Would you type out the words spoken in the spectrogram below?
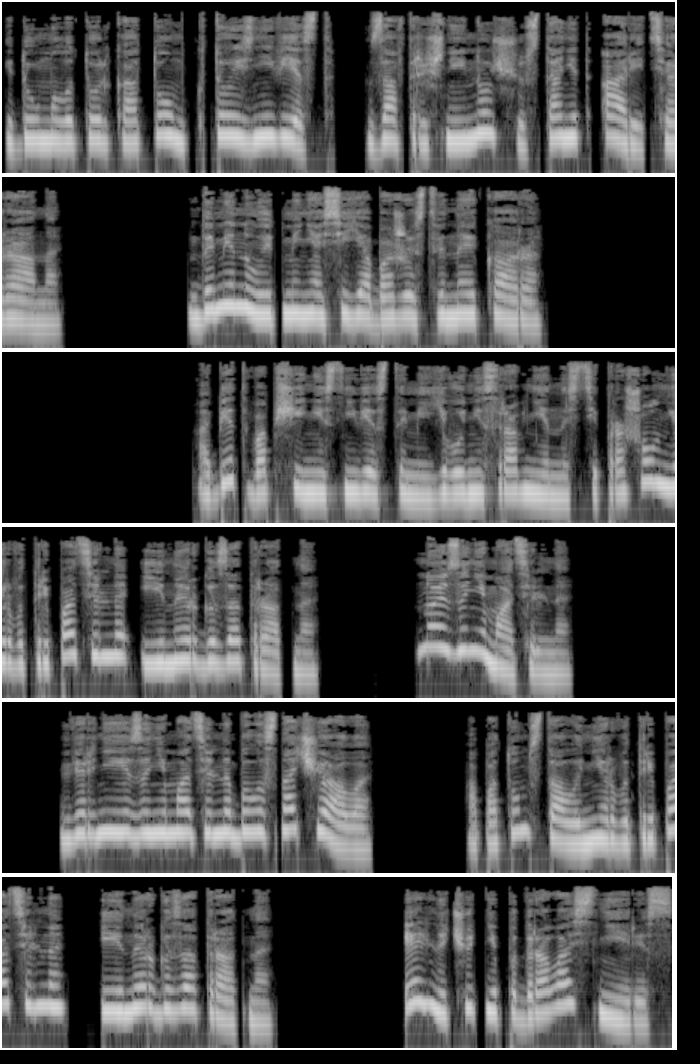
и думала только о том, кто из невест завтрашней ночью станет Ари Тирана. Доминует меня сия божественная кара. Обед в общении с невестами его несравненности прошел нервотрепательно и энергозатратно, но и занимательно. Вернее, занимательно было сначала, а потом стало нервотрепательно и энергозатратно. Эльна чуть не подралась с Нерис,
